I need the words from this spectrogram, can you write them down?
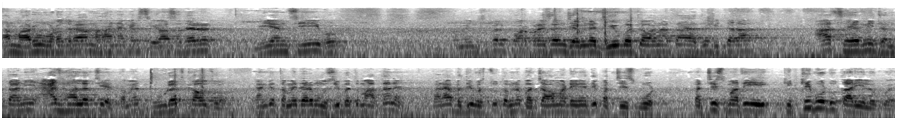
આ મારું વડોદરા મહાનગર સેવા સદર વીએમસી મ્યુનિસિપલ કોર્પોરેશન જેમને જીવ બચાવવાના હતા, આજે બિચારા આ શહેરની જનતાની આ જ હાલત છે. તમે ધૂળ જ ખાવ છો. કારણ કે તમે જ્યારે મુસીબતમાં હતા ને, ત્યારે આ બધી વસ્તુ તમને બચાવવા માટે નથી પચીસ બોટ, પચીસમાંથી કેટલી બોટ ઉતારી એ લોકોએ?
